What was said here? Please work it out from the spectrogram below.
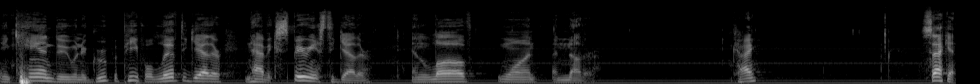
and can do when a group of people live together and have experience together and love one another. Okay? Second,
